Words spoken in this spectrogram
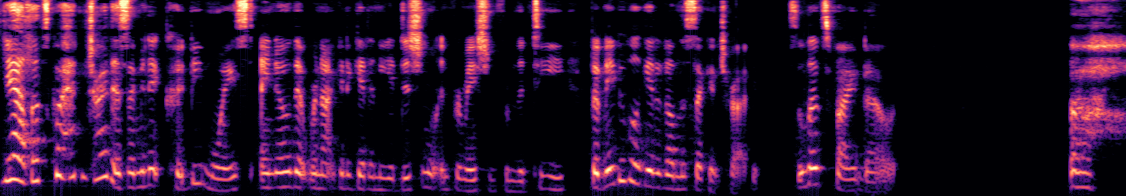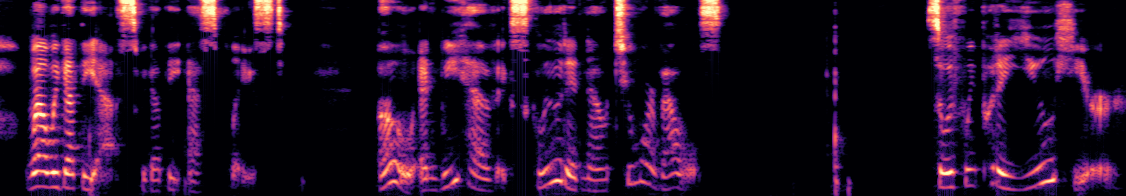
yeah, let's go ahead and try this. I mean, it could be moist. I know that we're not going to get any additional information from the T, but maybe we'll get it on the second try. So let's find out. Ugh. Well, we got the S. We got the S placed. Oh, and we have excluded now two more vowels. So if we put a U here,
